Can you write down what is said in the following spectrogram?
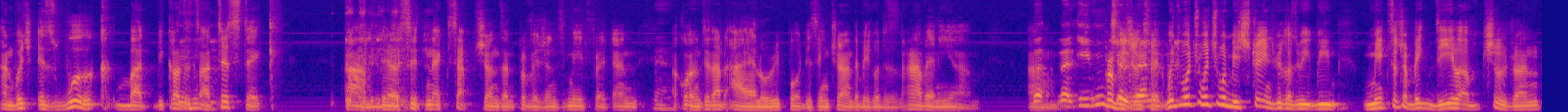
and which is work, but because it's artistic, um, there are certain exceptions and provisions made for it. And according to that ILO report, this in Trinidad and Tobago doesn't have any um, Well, um, well, even provisions for it, which, which which would be strange because we, we make such a big deal of children,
